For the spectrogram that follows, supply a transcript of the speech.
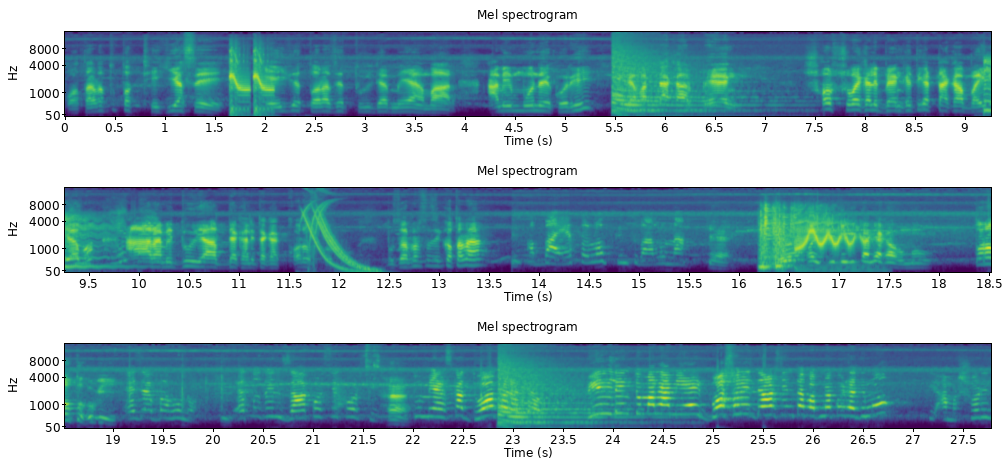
কথাটা তো তোর ঠিকই আছে। এই যে তোরা যে তুইটা মেয়ে আমার আমি মনে করি এটা আমার টাকার ব্যাংক সব সময় খালি ব্যাংকে থেকে টাকা বাইরে যাব আর আমি দুই হাত দিয়ে খালি টাকা খরচ করব। বুঝতে পারছিস কথাটা? আব্বা এত লোভ কিন্তু ভালো না। কে? ওই যে দিবি কানে একা হমু। তোরাও তো হবি। এই যে আব্বা শুনো এতদিন যা করছি করছি। হ্যাঁ। তুমি আজকে ধোয়া করে দাও। বিল্ডিং তোমার আমি এই বছরে দেওয়ার চিন্তা ভাবনা করে দিমু আমার শরীর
